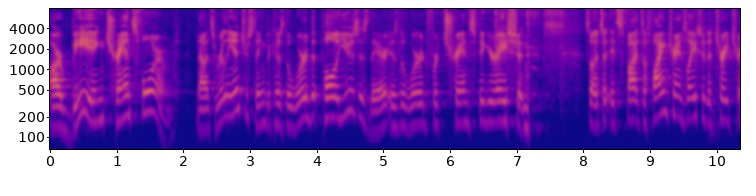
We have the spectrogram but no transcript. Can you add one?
are being transformed. Now, it's really interesting because the word that Paul uses there is the word for transfiguration. so it's a, it's, it's a fine translation to tra- tra-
